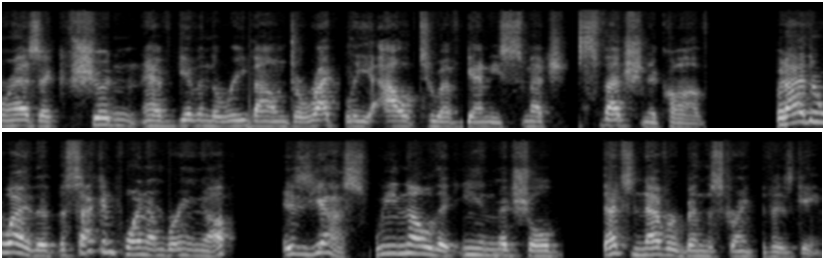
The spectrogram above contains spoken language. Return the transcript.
Mrazek shouldn't have given the rebound directly out to Evgeny Svechnikov. But either way, the, the second point I'm bringing up is yes, we know that Ian Mitchell, that's never been the strength of his game.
